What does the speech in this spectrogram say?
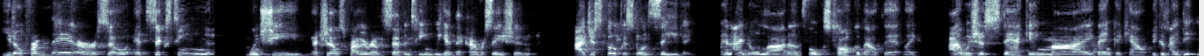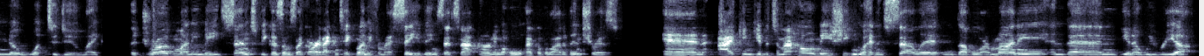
you know, from there, so at 16, when she actually that was probably around 17, we had that conversation. I just focused on saving. And I know a lot of folks talk about that. Like I was just stacking my bank account because I didn't know what to do. Like the drug money made sense because I was like, all right, I can take money from my savings that's not earning a whole heck of a lot of interest. And I can give it to my homie. She can go ahead and sell it. We'll double our money. And then, you know, we re up.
